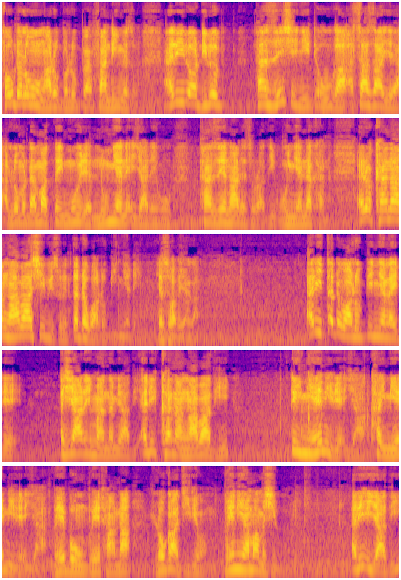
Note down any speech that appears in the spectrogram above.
ဖုတ်တစ်လုံးကိုငါတို့ဘယ်လို့ဖန်တီးမယ်ဆိုတော့အဲ့ဒီတော့ဒီလိုဖန်ဆင်းရှင်ကြီးတူကအဆဆရအလွန်မတန်မှတိမ်မွေးတဲ့နူးညံ့တဲ့အရာတွေကိုဖန်ဆင်းထားတယ်ဆိုတာဒီဝိညာဉ်နဲ့ခန္ဓာအဲ့တော့ခန္ဓာ၅ပါးရှိပြီဆိုရင်တတ္တဝါလို့ပြညတ်တယ်ရသော်ဘုရားကအဲ့ဒီတတ္တဝါလို့ပြညတ်လိုက်တဲ့အရာတွေမှန်သမျှသည်အဲ့ဒီခန္ဓာ၅ပါးသည်တည်မြဲနေတဲ့အရာခိုင်မြဲနေတဲ့အရာဘယ်ဘုံဘယ်ဌာနလောကကြီးထဲမှာဘယ်နေရာမှမရှိဘူးလေ အဲ့ဒီအရာသည်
